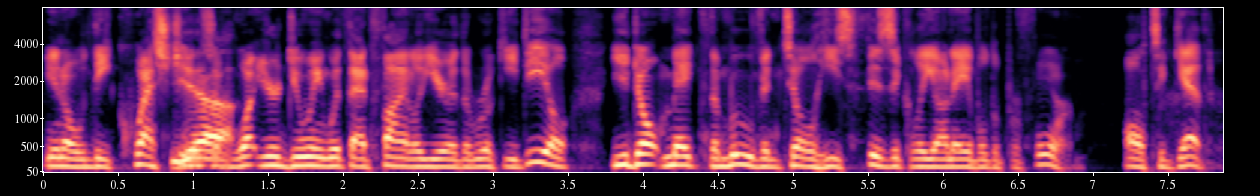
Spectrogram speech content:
you know, the questions Yeah. of what you're doing with that final year of the rookie deal, you don't make the move until he's physically unable to perform altogether.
